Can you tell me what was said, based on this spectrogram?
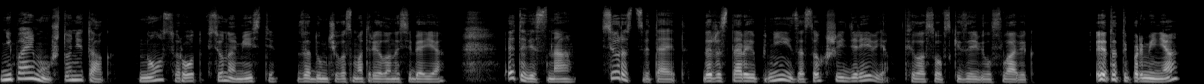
«Не пойму, что не так. Нос, рот, все на месте», — задумчиво смотрела на себя я. «Это весна. Все расцветает. Даже старые пни и засохшие деревья», — философски заявил Славик. «Это ты про меня?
